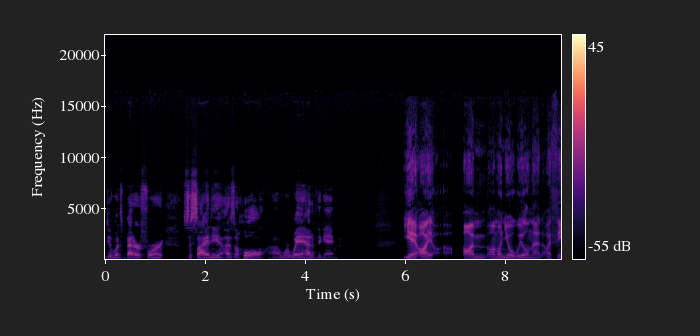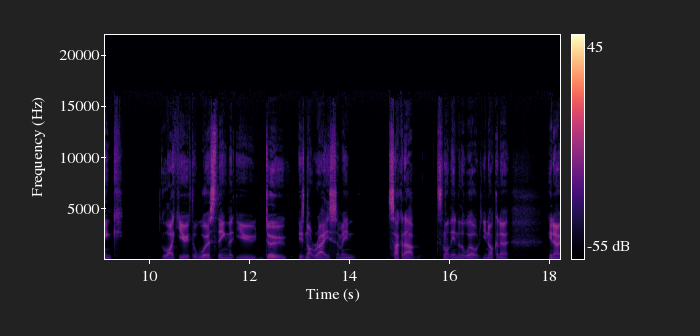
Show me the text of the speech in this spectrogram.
do what's better for society as a whole, uh, we're way ahead of the game. Yeah, I I'm I'm on your wheel on that. I think, like you, the worst thing that you do is not race, I mean, suck it up. It's not the end of the world. You're not gonna, you know,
